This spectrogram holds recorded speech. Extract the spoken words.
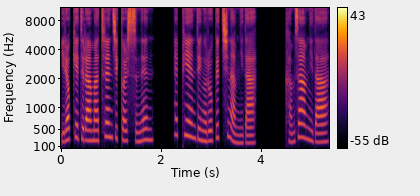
이렇게 드라마 트렌지걸스는 해피엔딩으로 끝이 납니다. 감사합니다.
